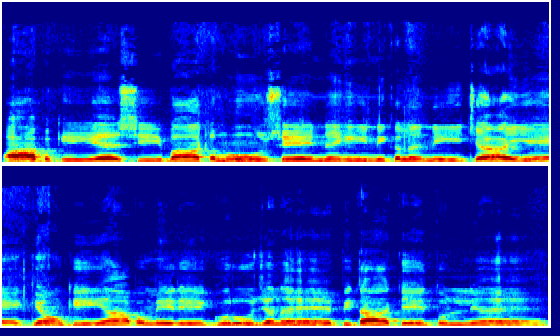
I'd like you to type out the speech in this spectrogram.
आपकी ऐसी बात मुँह से नहीं निकलनी चाहिए, क्योंकि आप मेरे गुरुजन हैं, पिता के तुल्य हैं।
